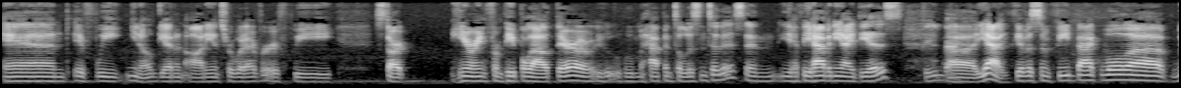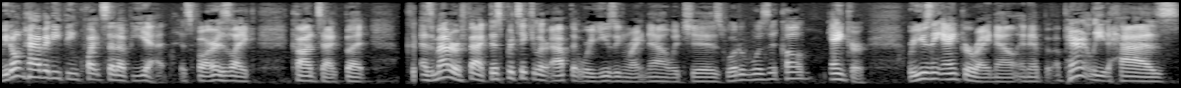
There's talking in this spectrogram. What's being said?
and if we you know get an audience or whatever if we start hearing from people out there who, who happen to listen to this. And if you have any ideas uh, yeah give us some feedback. We'll uh we don't have anything quite set up yet as far as like contact but as a matter of fact this particular app that we're using right now which is what was it called? Anchor. We're using anchor right now and it, apparently it has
